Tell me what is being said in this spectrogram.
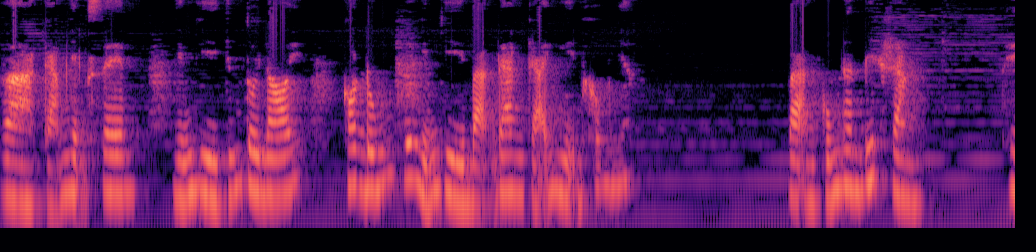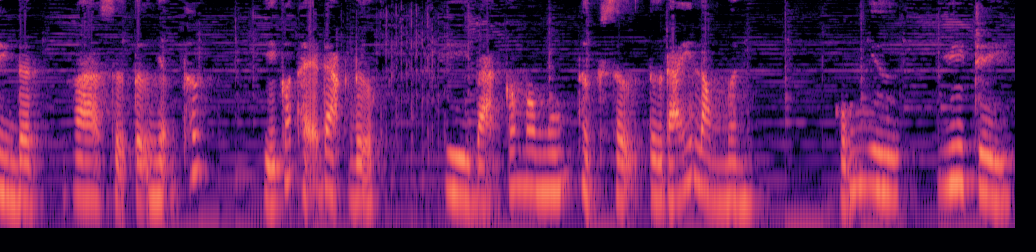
và cảm nhận xem những gì chúng tôi nói có đúng với những gì bạn đang trải nghiệm không nhé. Bạn cũng nên biết rằng thiền định và sự tự nhận thức chỉ có thể đạt được khi bạn có mong muốn thực sự từ đáy lòng mình, cũng như duy trì,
